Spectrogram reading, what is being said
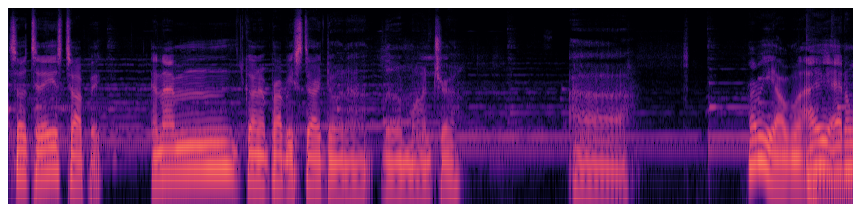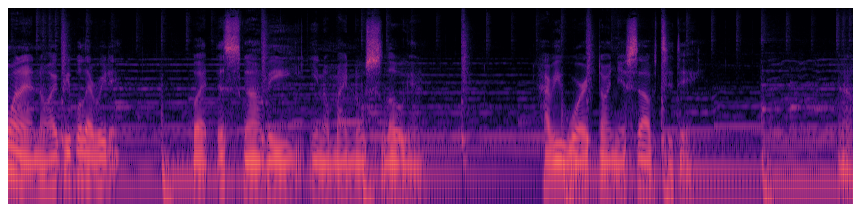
So today's topic, and I'm gonna probably start doing a little mantra. Uh, probably I I don't want to annoy people every day, but this is gonna be you know my new slogan. Have you worked on yourself today? You know,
